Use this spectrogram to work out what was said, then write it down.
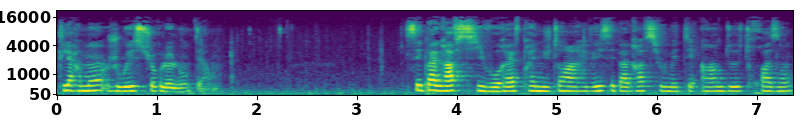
clairement jouer sur le long terme. C'est pas grave si vos rêves prennent du temps à arriver, c'est pas grave si vous mettez 1, 2, 3 ans.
